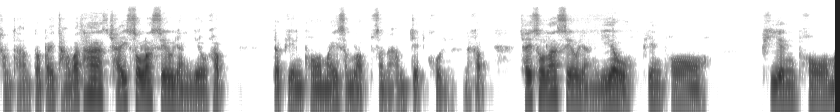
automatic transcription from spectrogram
คำถามต่อไปถามว่าถ้าใช้โซลาร์เซลล์อย่างเดียวครับ จะเพียงพอไหมสำหรับสนาม 7 คนนะครับ ใช้โซลาร์เซลล์อย่างเดียว เพียงพอ เพียงพอไหม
